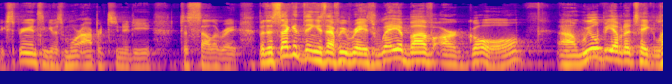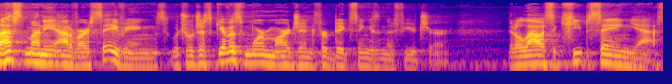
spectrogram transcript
experience and give us more opportunity to celebrate. But the second thing is that if we raise way above our goal, uh, we'll be able to take less money out of our savings, which will just give us more margin for big things in the future. It'll allow us to keep saying yes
